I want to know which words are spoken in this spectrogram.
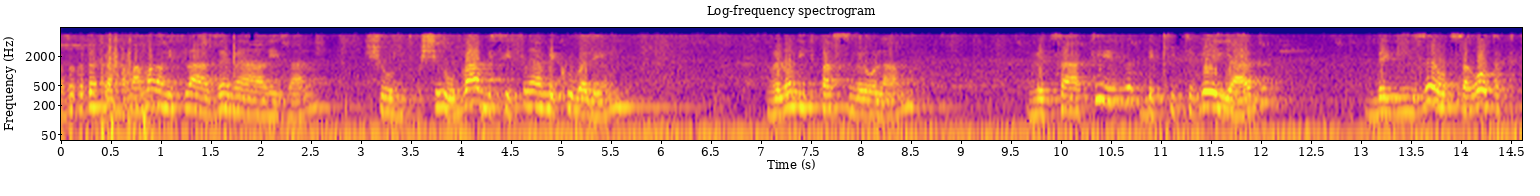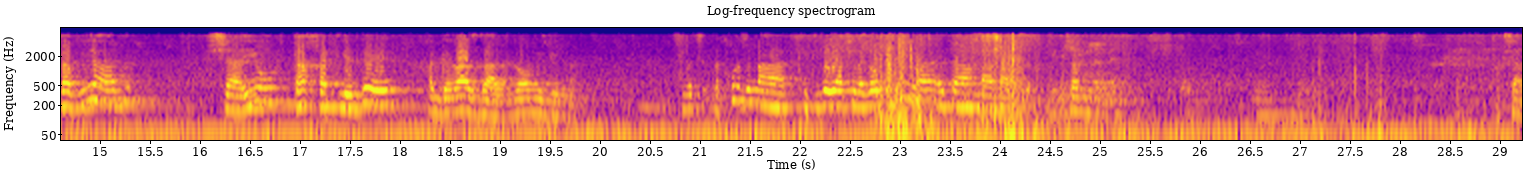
אז הוא כותב כך, המאמר הנפלא הזה מהאריזל, שהובא בספרי המקובלים, ולא נתפס מעולם, מצאתיו בכתבי יד, בגנזי אוצרות הכתב יד שהיו תחת ידי הגר"א ז"ל, הגאון מווילנה. לקחו את זה מהכתבי יד של הגאון מווילנה, את המאמר הזה. עכשיו,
